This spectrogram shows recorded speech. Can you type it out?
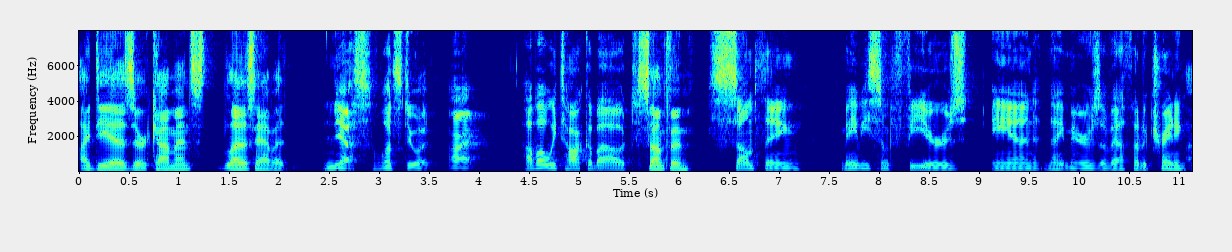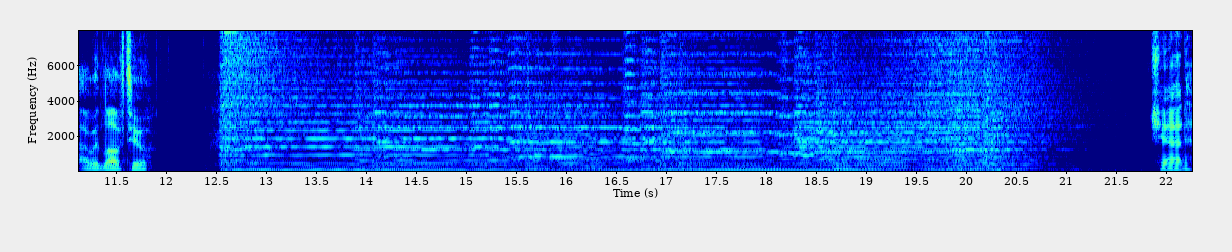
ideas or comments, let us have it. Yes, let's do it. All right. How about we talk about Something. something, maybe some fears and nightmares of athletic training? I would love to. Chad,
